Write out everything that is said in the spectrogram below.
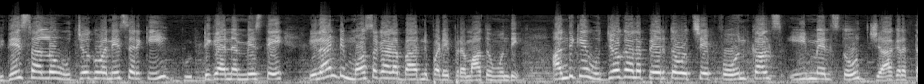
విదేశాల్లో ఉద్యోగం అనేసరికి గుడ్డిగా నమ్మేస్తే ఇలాంటి మోసగాళ్ళ బారిన పడే ప్రమాదం ఉంది. అందుకే ఉద్యోగాల పేరుతో వచ్చే ఫోన్ కాల్స్ ఈమెయిల్స్తో జాగ్రత్త.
